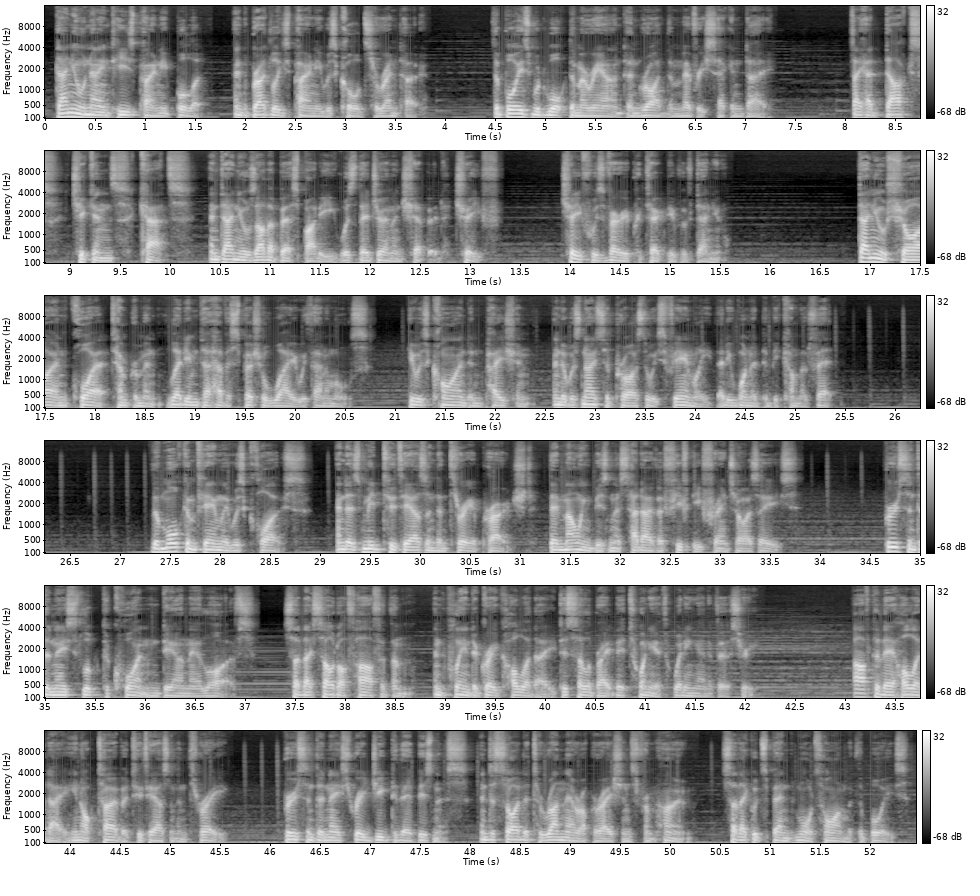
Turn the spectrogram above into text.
Daniel named his pony Bullet, and Bradley's pony was called Sorrento. The boys would walk them around and ride them every second day. They had ducks, chickens, cats, and Daniel's other best buddy was their German Shepherd, Chief. Chief was very protective of Daniel. Daniel's shy and quiet temperament led him to have a special way with animals. He was kind and patient, and it was no surprise to his family that he wanted to become a vet. The Morcombe family was close, and as mid 2003 approached, their mowing business had over 50 franchisees. Bruce and Denise looked to quieten down their lives, so they sold off half of them and planned a Greek holiday to celebrate their 20th wedding anniversary. After their holiday in October 2003, Bruce and Denise rejigged their business and decided to run their operations from home so they could spend more time with the boys.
